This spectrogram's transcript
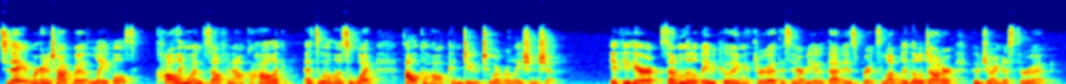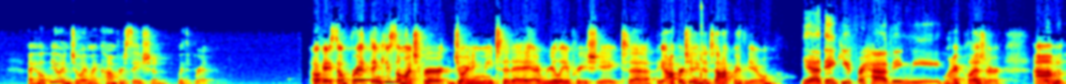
Today, we're going to talk about labels, calling oneself an alcoholic, as well as what alcohol can do to a relationship. If you hear some little baby cooing throughout this interview, that is Britt's lovely little daughter who joined us throughout. I hope you enjoy my conversation with Britt. Okay, so Britt, thank you so much for joining me today. I really appreciate uh, the opportunity to talk with you. Yeah, thank you for having me. My pleasure. Um,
